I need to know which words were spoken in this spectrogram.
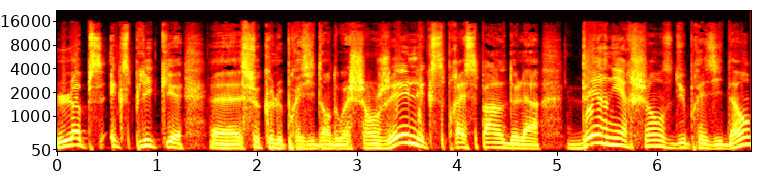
L'Obs explique euh, ce que le président doit changer. L'Express parle de la dernière chance du président.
